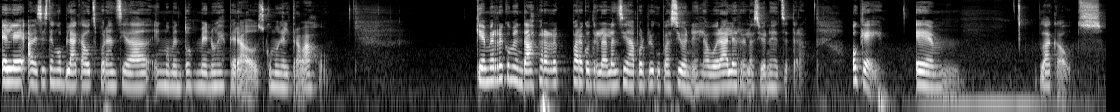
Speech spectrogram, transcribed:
L, a veces tengo blackouts por ansiedad en momentos menos esperados, como en el trabajo. ¿Qué me recomendás para, para controlar la ansiedad por preocupaciones laborales, relaciones, etcétera? Ok, em, blackouts.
